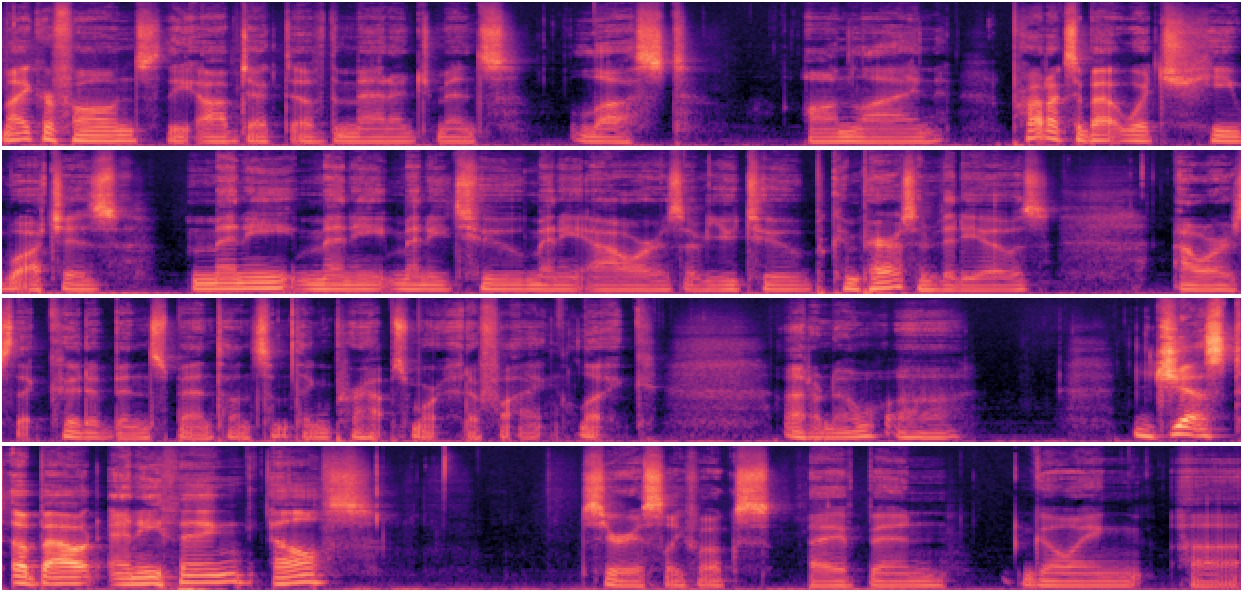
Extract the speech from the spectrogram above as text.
Microphones, the object of the management's lust online, products about which he watches many, many, many, too many hours of YouTube comparison videos, hours that could have been spent on something perhaps more edifying, like, I don't know, uh, just about anything else. Seriously, folks, I've been going uh,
